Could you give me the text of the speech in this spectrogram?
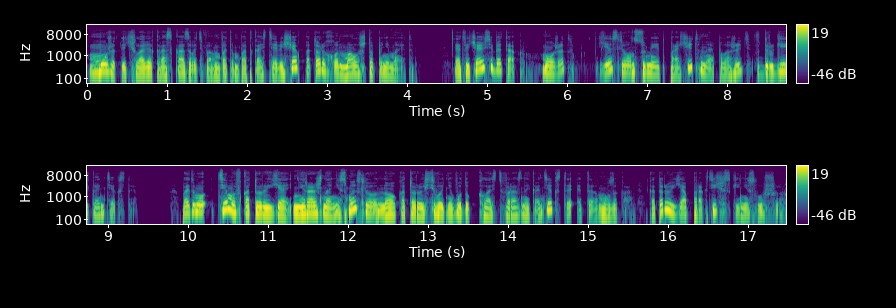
может ли человек рассказывать вам в этом подкасте о вещах, в которых он мало что понимает. И отвечаю себе так. Может, если он сумеет прочитанное положить в другие контексты. Поэтому тема, в которой я ни рожна, ни смыслю, но которую сегодня буду класть в разные контексты, это музыка, которую я практически не слушаю.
